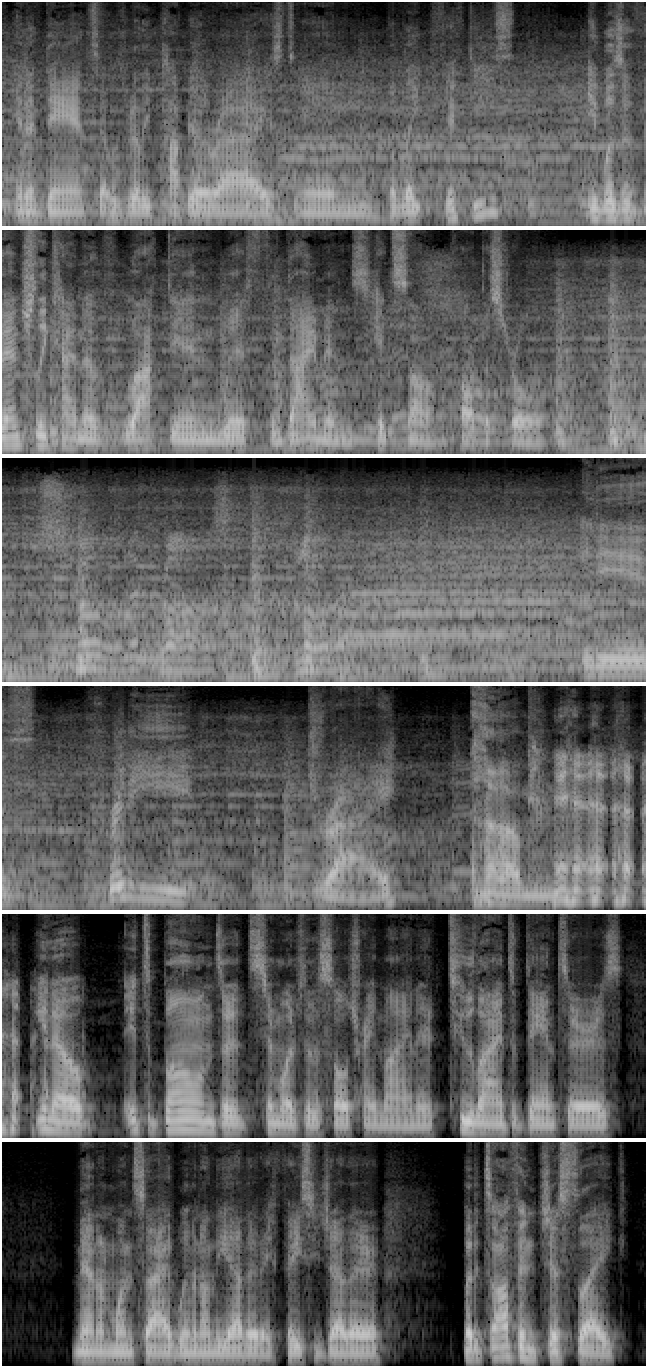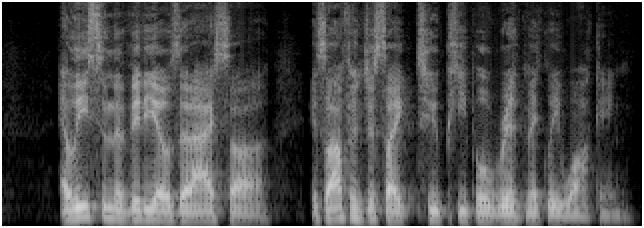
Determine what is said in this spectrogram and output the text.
in a dance that was really popularized in the late fifties. It was eventually kind of locked in with the Diamonds hit song called "The Stroll." Stroll It is pretty dry. Um, you know, its bones are similar to the Soul Train line. There are two lines of dancers, men on one side, women on the other. They face each other. But it's often just like, at least in the videos that I saw, it's often just like two people rhythmically walking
